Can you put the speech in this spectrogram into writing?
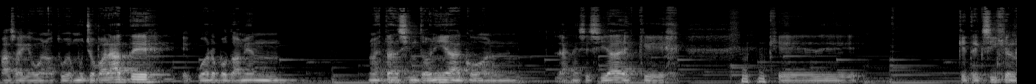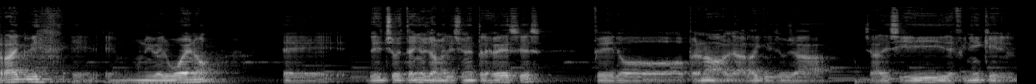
Pasa que, bueno, tuve mucho parate, el cuerpo también no está en sintonía con las necesidades que, que, te exige el rugby eh, en un nivel bueno. de hecho, este año ya me lesioné tres veces, pero, pero no, la verdad que yo ya ya decidí y definí que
